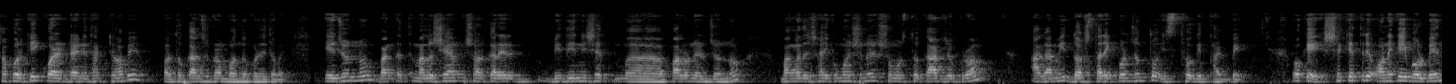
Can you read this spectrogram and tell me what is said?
সকলকেই কোয়ারেন্টাইনে থাকতে হবে অর্থ কার্যক্রম বন্ধ করে দিতে হবে। এই জন্য মালয়েশিয়ান সরকারের বিধিনিষেধ পালনের জন্য বাংলাদেশ হাইকমিশনের সমস্ত কার্যক্রম আগামী দশ তারিখ পর্যন্ত স্থগিত থাকবে। ওকে সেক্ষেত্রে অনেকেই বলবেন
